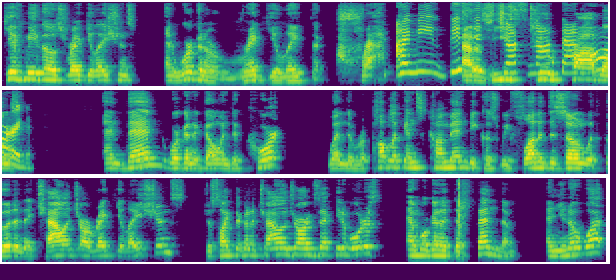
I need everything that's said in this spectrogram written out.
Give me those regulations, and we're going to regulate the crap I mean, this is just not that problems. hard. And then we're going to go into court when the Republicans come in because we flooded the zone with good and they challenge our regulations, just like they're going to challenge our executive orders, and we're going to defend them. And you know what?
